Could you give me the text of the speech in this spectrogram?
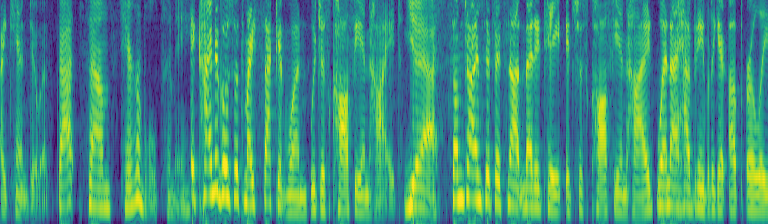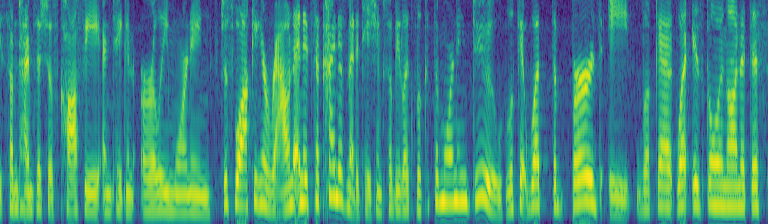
I can't do it. that sounds terrible to me. It kind of goes with my second one, which is coffee and hide. yes. Sometimes if it's not meditate, it's just coffee and hide. When I have been able to get up early, Sometimes it's just coffee and take an early morning, just walking around. And it's a kind of meditation. So be like, look at the morning dew, look at what the birds ate, look at what is going on at this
